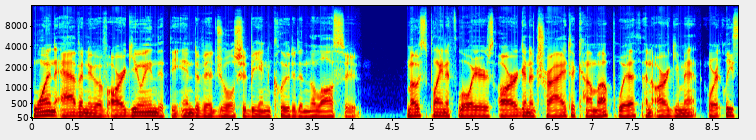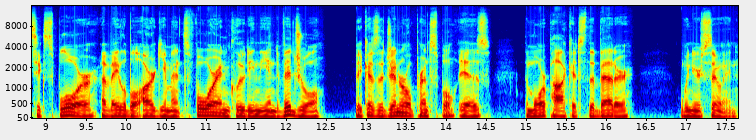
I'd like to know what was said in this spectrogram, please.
one avenue of arguing that the individual should be included in the lawsuit. Most plaintiff lawyers are going to try to come up with an argument or at least explore available arguments for including the individual because the general principle is the more pockets, the better when you're suing.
